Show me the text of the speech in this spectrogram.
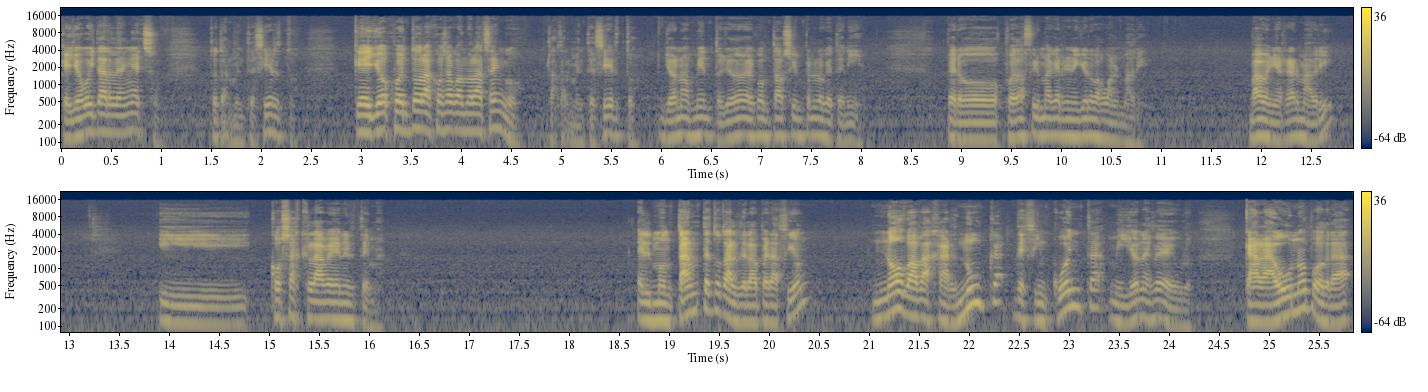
¿Que yo voy tarde en esto? Totalmente cierto. ¿Que yo os cuento las cosas cuando las tengo? Totalmente cierto. Yo no os miento, yo he contado siempre lo que tenía. Pero os puedo afirmar que el niño va a jugar al Madrid. Va a venir Real Madrid y cosas clave en el tema. El montante total de la operación no va a bajar nunca de 50 millones de euros. Cada uno podrá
